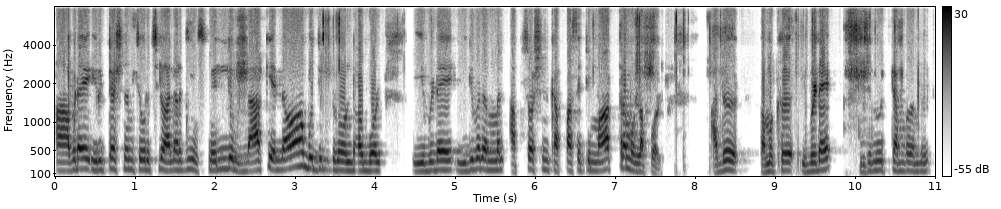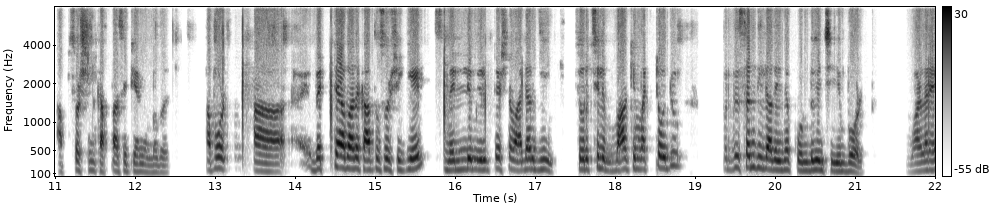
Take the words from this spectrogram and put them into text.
അവിടെ ഇറിറ്റേഷനും ചൊറിച്ചിലും അലർജിയും സ്മെല്ലും ബാക്കി എല്ലാ ബുദ്ധിമുട്ടുകളും ഉണ്ടാകുമ്പോൾ ഇവിടെ ഇരുപത് എം എൽ അബ്സോർഷൻ കപ്പാസിറ്റി മാത്രമുള്ളപ്പോൾ അത് നമുക്ക് ഇവിടെ ഇരുന്നൂറ്റമ്പത് എം എൽ അബ്സോർഷൻ കപ്പാസിറ്റിയാണ് ഉള്ളത്. അപ്പോൾ വെറ്റാവാതെ കാത്തു സൂക്ഷിക്കുകയും സ്മെല്ലും ഇറിറ്റേഷനും അലർജിയും ചൊറിച്ചിലും ബാക്കി മറ്റൊരു പ്രതിസന്ധി ഇല്ലാതെ ഇതിനെ കൊണ്ടുകയും ചെയ്യുമ്പോൾ വളരെ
